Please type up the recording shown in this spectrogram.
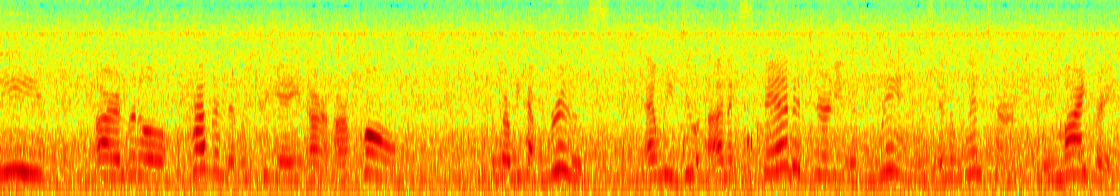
leave our little heaven that we create, our, our home, where we have roots, and we do an expanded journey with wings in the winter, and we migrate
